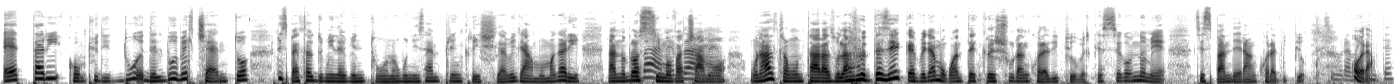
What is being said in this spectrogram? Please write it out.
ettari con più di due- del 2% rispetto al 2021, quindi sempre in crescita. Vediamo, magari l'anno prossimo Bene, facciamo un'altra puntata sulla frutta secca e vediamo quanto è cresciuta ancora di più, perché secondo me si espanderà ancora di più. Sicuramente.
